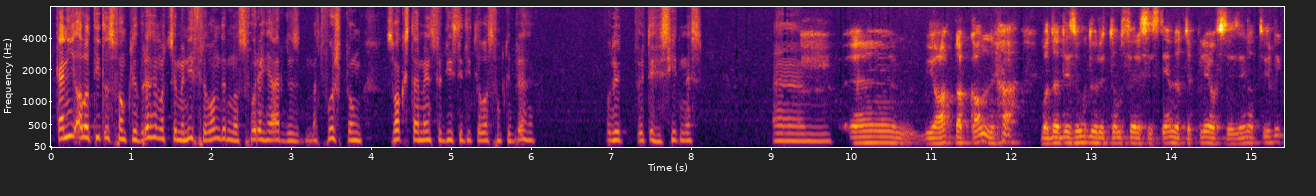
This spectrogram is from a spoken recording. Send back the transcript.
Ik ken niet alle titels van Club Brugge, maar het zou me niet verwonderen als vorig jaar dus met voorsprong zwakste en minst verdienste titel was van Club Brugge. Vanuit uit de geschiedenis. Ehm, Ehm, ja, dat kan, ja. Maar dat is ook door het onfaire systeem dat de play-offs hè, natuurlijk.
